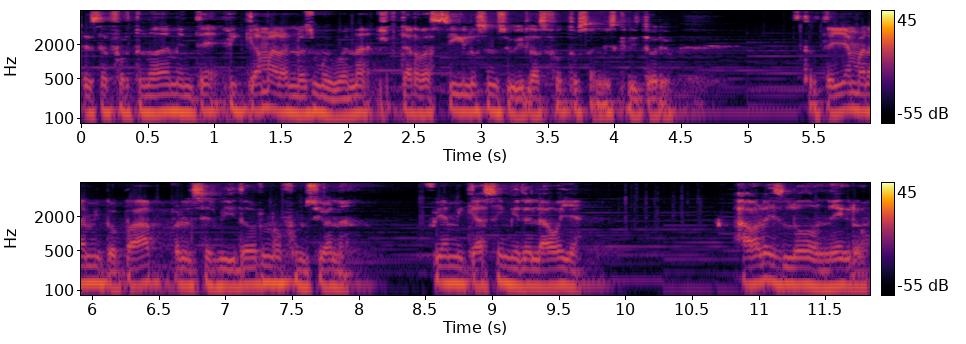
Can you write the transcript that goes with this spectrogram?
Desafortunadamente, mi cámara no es muy buena y tarda siglos en subir las fotos a mi escritorio. Traté de llamar a mi papá, pero el servidor no funciona. Fui a mi casa y miré la olla. Ahora es lodo negro.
